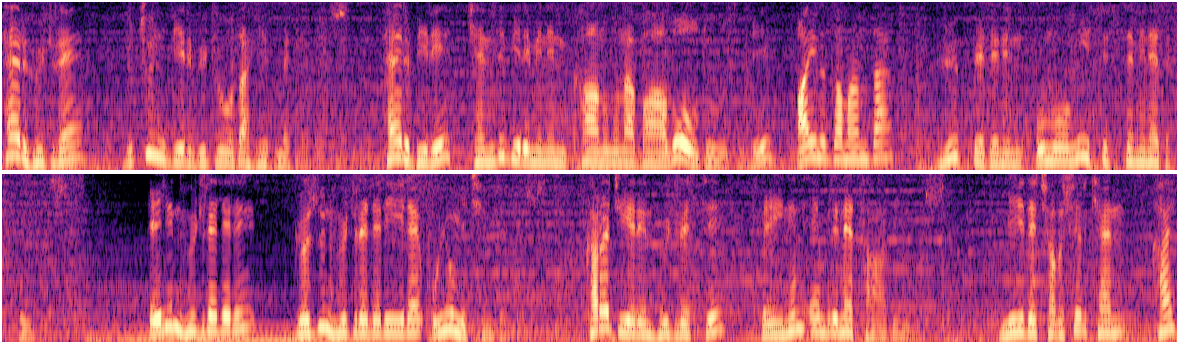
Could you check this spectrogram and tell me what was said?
Her hücre bütün bir vücuda hizmet eder. Her biri kendi biriminin kanununa bağlı olduğu gibi aynı zamanda büyük bedenin umumi sistemine de uyar. Elin hücreleri gözün hücreleriyle uyum içindedir. Karaciğerin hücresi beynin emrine tabidir. Mide çalışırken kalp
